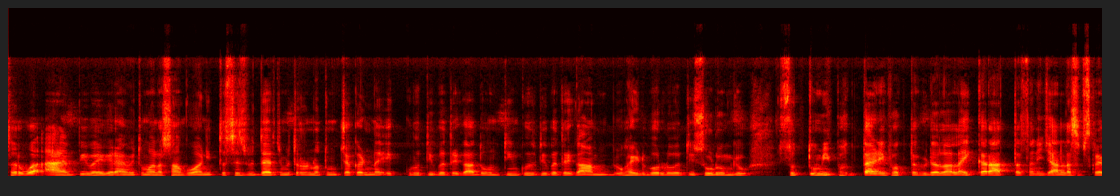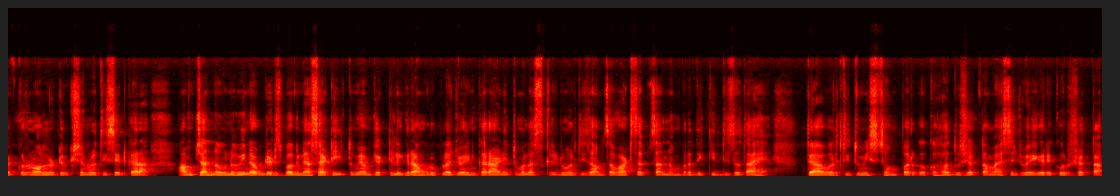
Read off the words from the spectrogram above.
सर्व आय एम पी वगैरे आम्ही तुम्हाला सांगू. आणि तसेच विद्यार्थी मित्रांनो तुमच्याकडनं एक कृतीपत्रिका दोन तीन कृतीपत्रिका आम्ही व्हाईट बोर्डवरती सोडून घेऊ. सो तुम्ही फक्त आणि फक्त व्हिडिओला लाईक करा. आत्ताच आणि चॅनलला सबस्क्राईब करून ऑल नोटिफिकेशनवरती सेट करा. आमच्या नवनवीन अपडेट्स बघण्यासाठी तुम्ही आमच्या टेलिग्राम ग्रुपला जॉईन करा आणि तुम्हाला स्क्रीनवरतीच आमचा व्हॉट्सअपचा नंबर देखील दिसत आहे. त्यावरती तुम्ही संपर्क साधू शकता मेसेज वगैरे करू शकता.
